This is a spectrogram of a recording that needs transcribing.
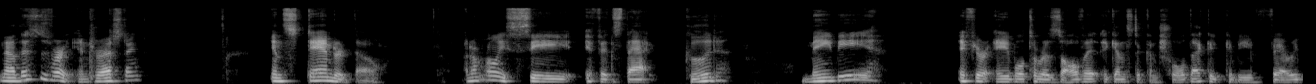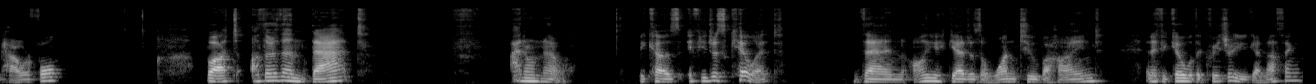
Now, this is very interesting. In standard, though, I don't really see if it's that good. Maybe if you're able to resolve it against a control deck, it can be very powerful. But other than that, I don't know. Because if you just kill it, then all you get is a 1 2 behind. And if you kill with a creature, you get nothing.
